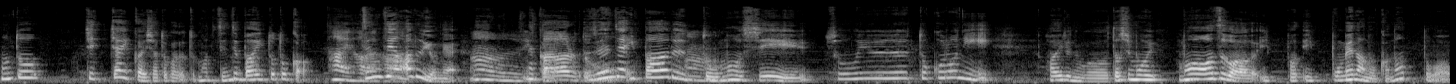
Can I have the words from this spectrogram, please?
本当ちっちゃい会社とかだとまず全然バイトとか、はいはいはい、全然あるよね、うん、なんか全然いっぱいあると思うし、そういうところに入るのが私もまずは一歩一歩目なのかなとは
